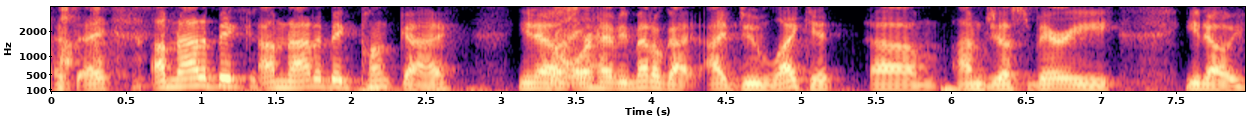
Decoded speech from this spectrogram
That's a. I'm not a big. I'm not a big punk guy, you know, or heavy metal guy. I do like it. Um, I'm just very, you know,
